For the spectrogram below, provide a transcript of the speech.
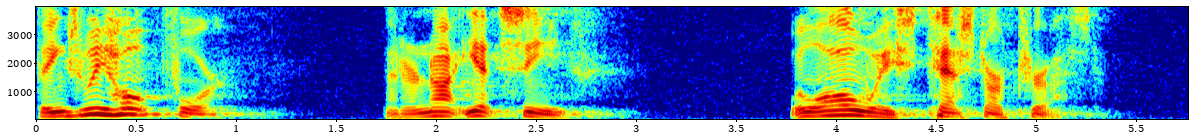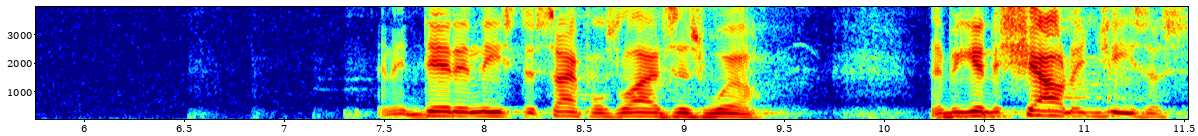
things we hope for that are not yet seen, will always test our trust. And it did in these disciples' lives as well. They began to shout at Jesus,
